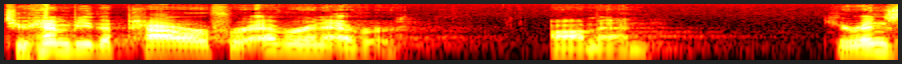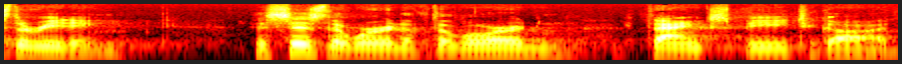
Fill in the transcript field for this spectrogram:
To him be the power forever and ever. Amen. Here ends the reading. This is the word of the Lord. Thanks be to God.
